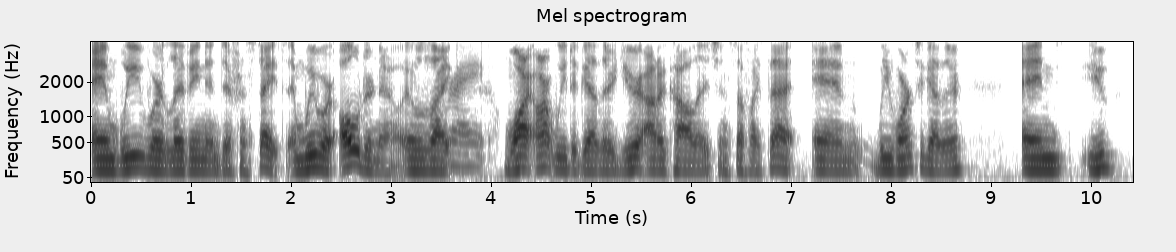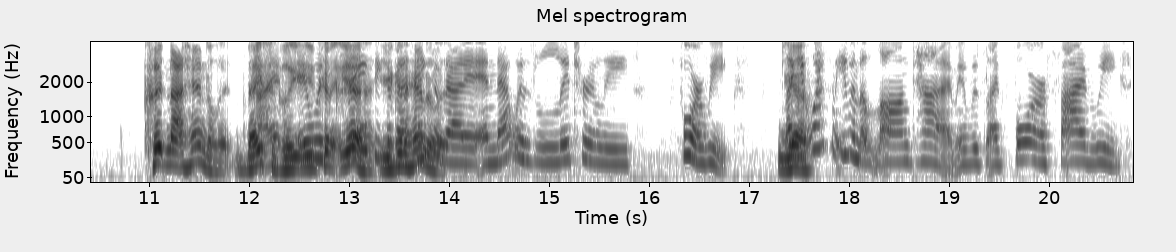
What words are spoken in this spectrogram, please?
and we were living in different states, and we were older now. It was like, Right. why aren't we together? You're out of college and stuff like that, and we weren't together, and you could not handle it. Basically, I, it you was couldn't. crazy Yeah, you couldn't think handle it. about it, and that was literally four weeks. Like Yeah. it wasn't even a long time. It was like four or five weeks,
